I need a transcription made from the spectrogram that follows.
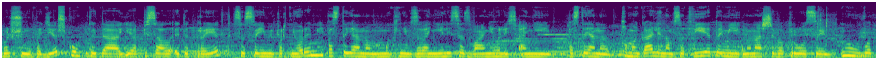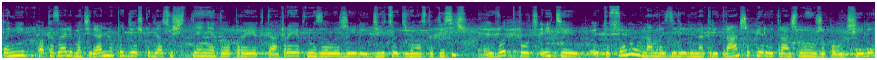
большую поддержку, когда я писала этот проект со своими партнерами. Постоянно мы к ним звонили, созванивались, они постоянно помогали нам с ответами на наши вопросы. Ну вот они показали материальную поддержку для осуществления этого проекта. Проект мы заложили 990 тысяч. И вот эти, эту сумму нам разделили на три транша. Первый транш мы уже получили.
